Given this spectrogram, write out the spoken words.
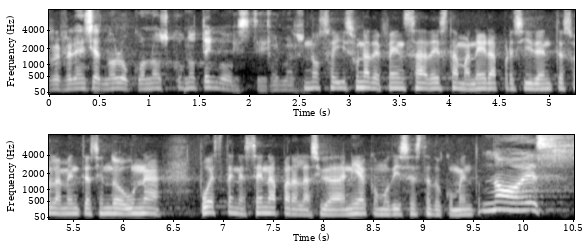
referencia, no lo conozco, no tengo este, información. No se hizo una defensa de esta manera, presidente, solamente haciendo una puesta en escena para la ciudadanía, como dice este documento? No, es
